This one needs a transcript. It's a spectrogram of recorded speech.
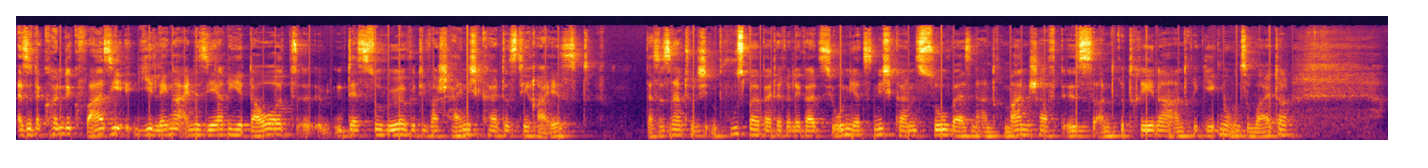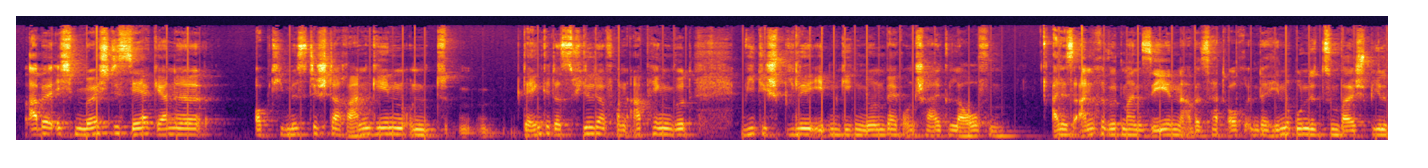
also da könnte quasi, je länger eine Serie dauert, desto höher wird die Wahrscheinlichkeit, dass die reißt. Das ist natürlich im Fußball bei der Relegation jetzt nicht ganz so, weil es eine andere Mannschaft ist, andere Trainer, andere Gegner und so weiter. Aber ich möchte sehr gerne optimistisch daran gehen und denke, dass viel davon abhängen wird, wie die Spiele eben gegen Nürnberg und Schalke laufen. Alles andere wird man sehen, aber es hat auch in der Hinrunde zum Beispiel,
